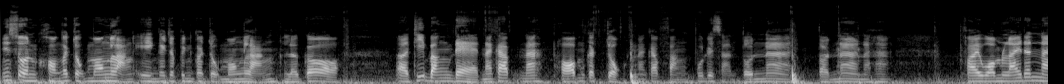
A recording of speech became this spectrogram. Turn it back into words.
ในส่วนของกระจกมองหลังเองก็จะเป็นกระจกมองหลังแล้วก็ที่บังแดดนะครับนะพร้อมกระจกนะครับฝั่งผู้โดยสารต้นหน้าตอนหน้านะฮะไฟวอร์มไลท์ด้านใน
